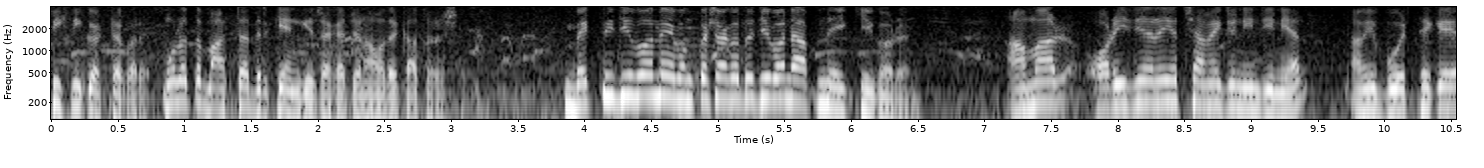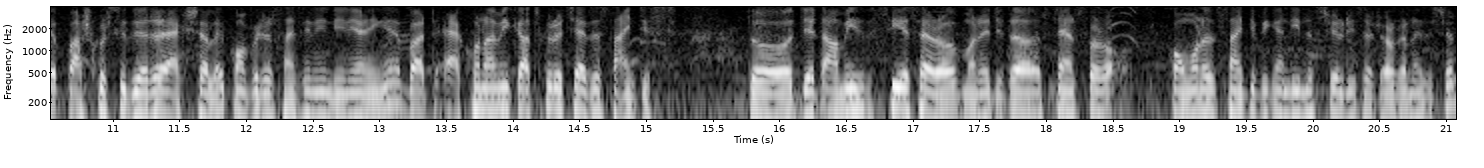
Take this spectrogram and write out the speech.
পিকনিকও একটা করে। মূলত বাচ্চাদেরকে এনগেজ রাখার জন্য আমাদের কালচারের সাথে। ব্যক্তি জীবনে এবং পেশাগত জীবনে আপনি কি করেন? আমার অরিজিনালি হচ্ছে আমি একজন ইঞ্জিনিয়ার আমি বুয়েট থেকে পাশ করছি দু হাজার এক সালে কম্পিউটার সায়েন্স অ্যান্ড ইঞ্জিনিয়ারিংয়ে বাট এখন আমি কাজ করেছি অ্যাজ এ সায়েন্টিস্ট তো যেটা আমি সিএসআরও মানে যেটা stands for Commonwealth Scientific and Industrial Research Organisation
